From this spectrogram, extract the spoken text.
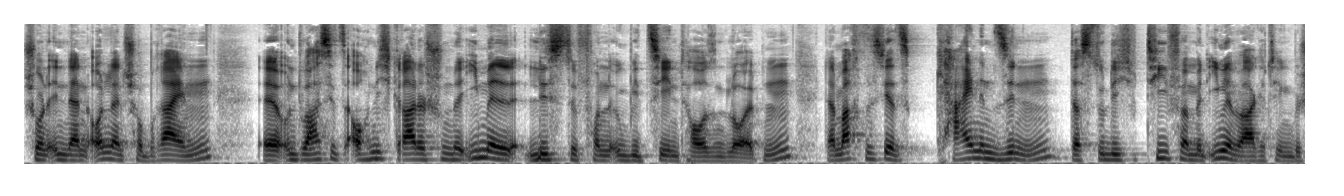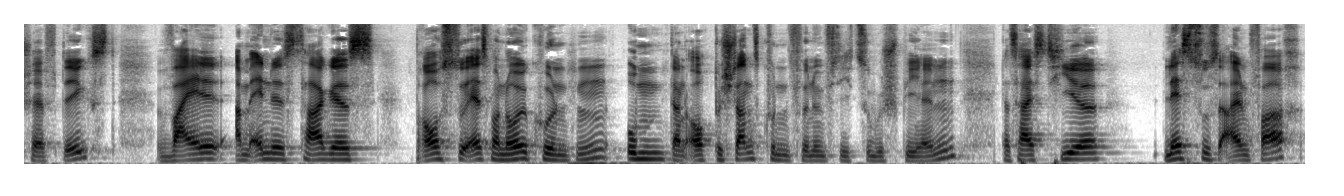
schon in deinen Online-Shop rein äh, und du hast jetzt auch nicht gerade schon eine E-Mail-Liste von irgendwie 10.000 Leuten, dann macht es jetzt keinen Sinn, dass du dich tiefer mit E-Mail-Marketing beschäftigst, weil am Ende des Tages brauchst du erstmal Neukunden, um dann auch Bestandskunden vernünftig zu bespielen. Das heißt, hier lässt du es einfach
